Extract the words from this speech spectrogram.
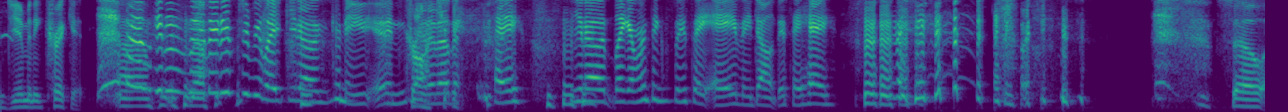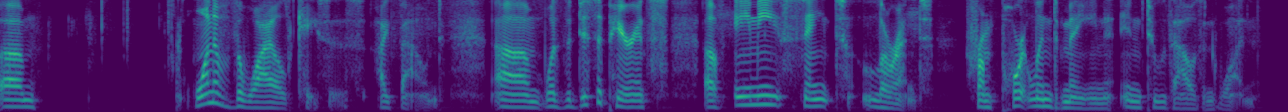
Jiminy Cricket. I was gonna say there needs to be like you know in Canadian in Canada. They- Hey, you know, like everyone thinks they say a, they don't. They say hey. anyway, So, um, one of the wild cases I found um, was the disappearance of Amy St. Laurent from Portland, Maine in 2001.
